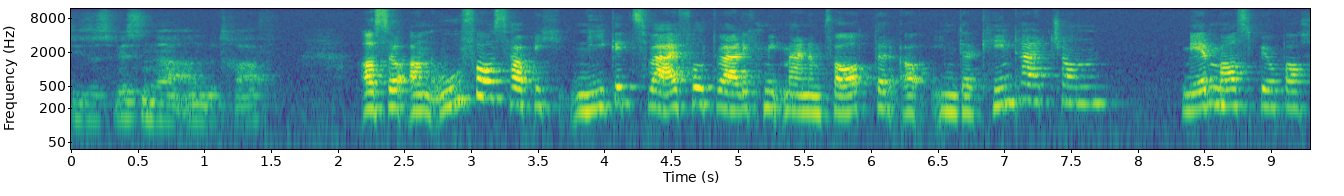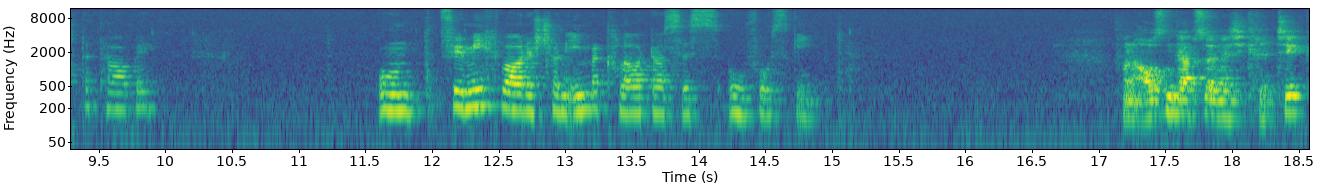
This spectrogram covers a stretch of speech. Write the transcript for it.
dieses Wissen da anbetraf? Also an UFOs habe ich nie gezweifelt, weil ich mit meinem Vater äh, in der Kindheit schon mehrmals beobachtet habe. Und für mich war es schon immer klar, dass es UFOs gibt. Von außen gab es irgendwelche Kritik,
